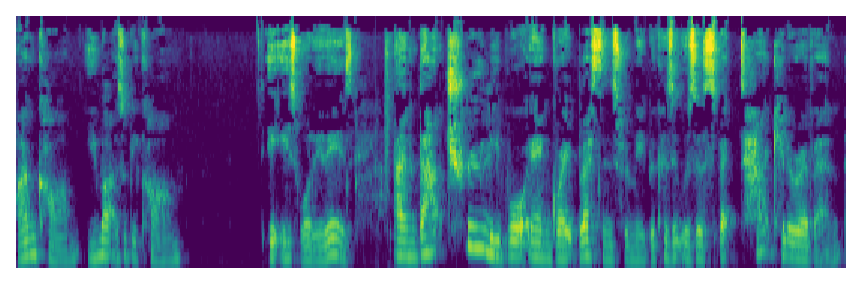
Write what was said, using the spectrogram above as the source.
I'm calm. You might as well be calm. It is what it is. And that truly brought in great blessings for me because it was a spectacular event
